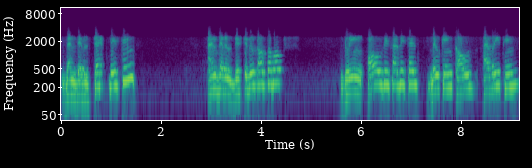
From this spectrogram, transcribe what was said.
Then they will test these things and they will distribute also books, doing all the services, milking cows, everything.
